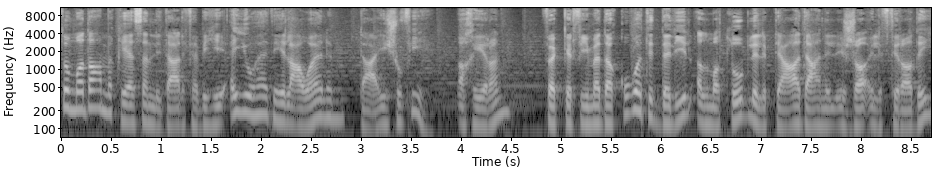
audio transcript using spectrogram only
ثم ضع مقياسا لتعرف به أي هذه العوالم تعيش فيه. أخيرا فكر في مدى قوة الدليل المطلوب للابتعاد عن الإجراء الافتراضي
